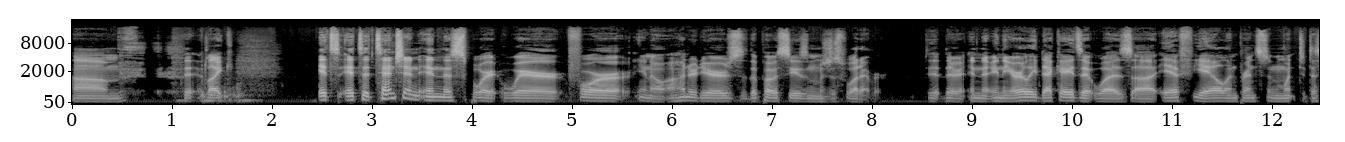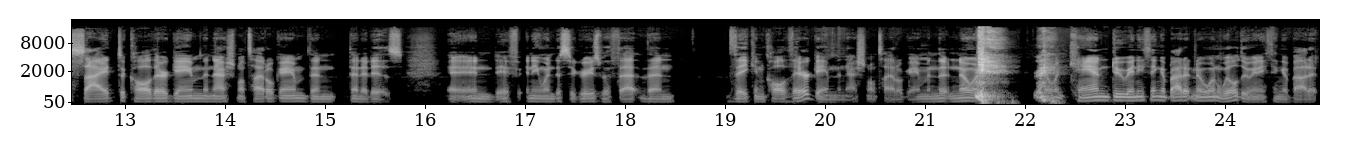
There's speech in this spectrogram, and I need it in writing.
Um, th- like, it's it's a tension in this sport where for you know hundred years the postseason was just whatever. There in the in the early decades, it was uh, if Yale and Princeton want to decide to call their game the national title game, then then it is. And if anyone disagrees with that, then they can call their game the national title game, and that no one no one can do anything about it. No one will do anything about it.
